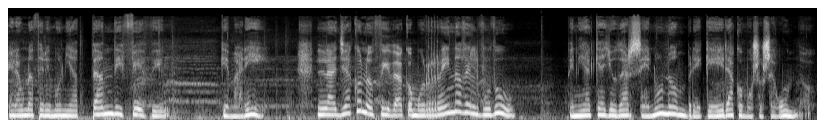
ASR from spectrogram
Era una ceremonia tan difícil que Marie, la ya conocida como reina del vudú, tenía que ayudarse en un hombre que era como su segundo,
